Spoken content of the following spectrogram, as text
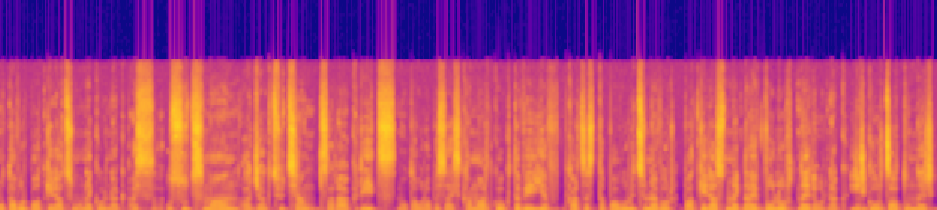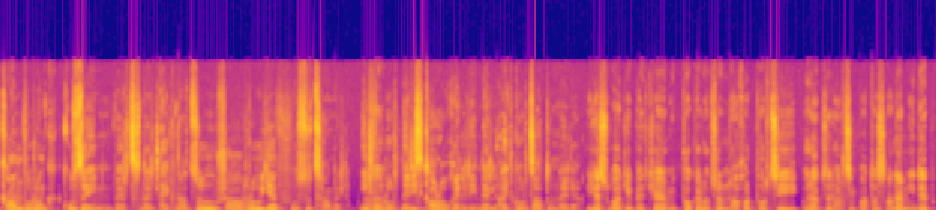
մոտավոր պատկերացում ունեք, օրինակ այս ուսուցման աջակցության ծրագրից մոտավորապես այսքան մարդ կօգտվի եւ կարծես տպավորություն է, որ պատկերացնում եք նաեւ ոլորտներ, օրինակ ինչ գործատուններ կան, որոնք կուզեին վերցնել տեխնացու, շահառու եւ ուսուցանել։ Ինչ ոլորտներից կարող են լինել այդ գործատունները։ Ես ուղղակի պետք է մի փոքր ոնց որ նախորդ փորձի վրա ձեր հարցին պատասխանեմ։ Իդեպ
